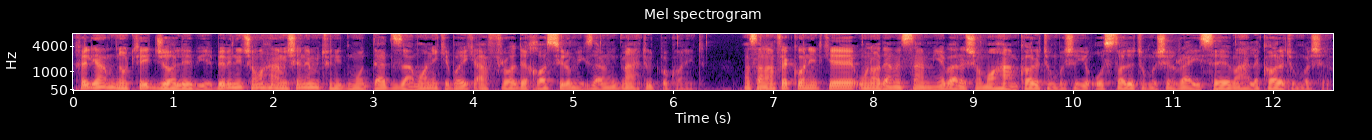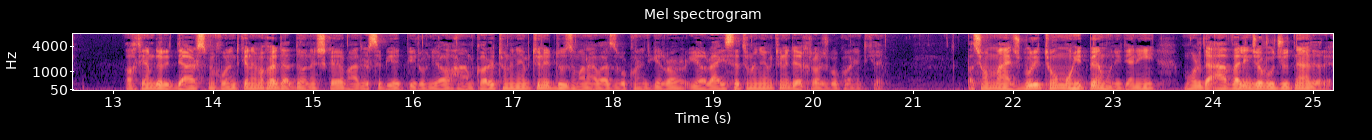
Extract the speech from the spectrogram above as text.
خیلی هم نکته جالبیه. ببینید شما همیشه نمی‌تونید مدت زمانی که با یک افراد خاصی رو میگذرونید محدود بکنید. مثلا فکر کنید که اون آدم سمیه برای شما همکارتون باشه یا استادتون باشه رئیس محل کارتون باشه. وقتی هم دارید درس می‌خونید که نمی‌خواید از دانشگاه یا مدرسه بیاد بیرون یا همکارتون رو نمی‌تونید لزوما عوض بکنید یا رئیستون رو نمی‌تونید اخراج بکنید که. پس شما مجبوری تو محیط بمونید. یعنی مورد اول اینجا وجود نداره.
